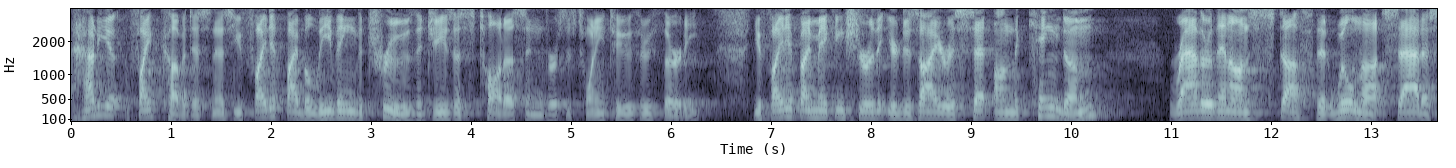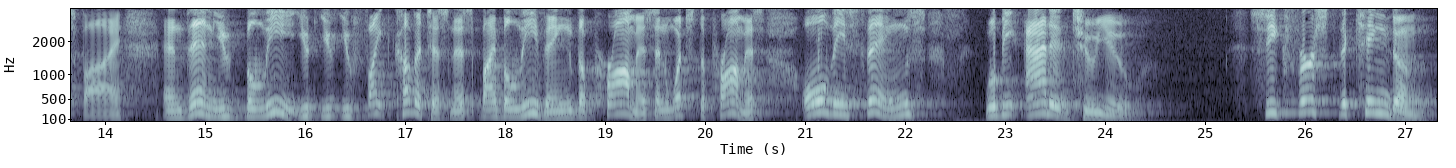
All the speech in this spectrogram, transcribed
How do you fight covetousness? You fight it by believing the truth that Jesus taught us in verses 22 through 30. You fight it by making sure that your desire is set on the kingdom rather than on stuff that will not satisfy. And then you believe, you, you, you fight covetousness by believing the promise. And what's the promise? All these things will be added to you. Seek first the kingdom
